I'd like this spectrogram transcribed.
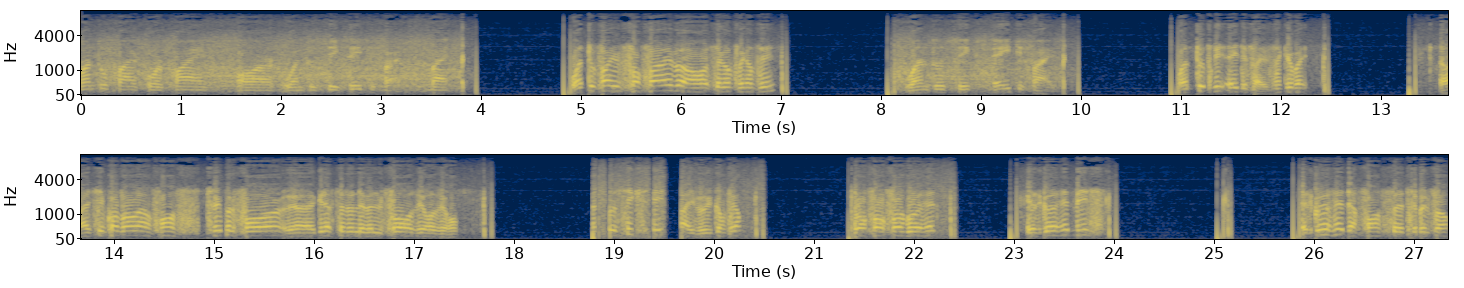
12545 or 12685. Bye. 12545 or second frequency? 12685. 12385, thank you, bye. Receive control Air France triple four, uh, good afternoon, level 400. Triple four.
